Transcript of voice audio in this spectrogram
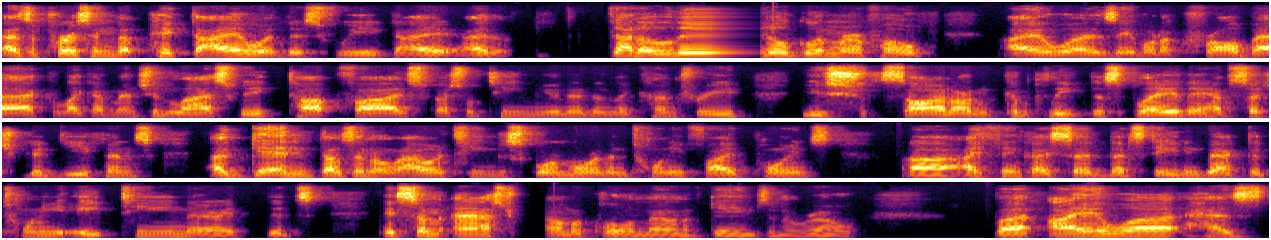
as a person that picked Iowa this week, I, I got a little glimmer of hope. Iowa is able to crawl back, like I mentioned last week, top five special team unit in the country. You saw it on complete display. They have such good defense. Again, doesn't allow a team to score more than 25 points. Uh, I think I said that's dating back to 2018. Uh, it's it's some astronomical amount of games in a row. But Iowa has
